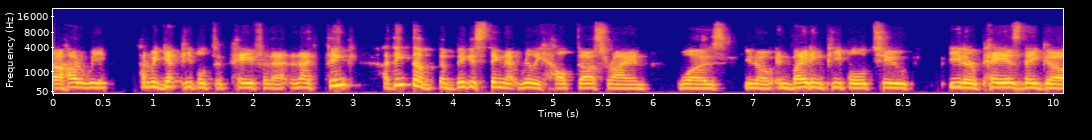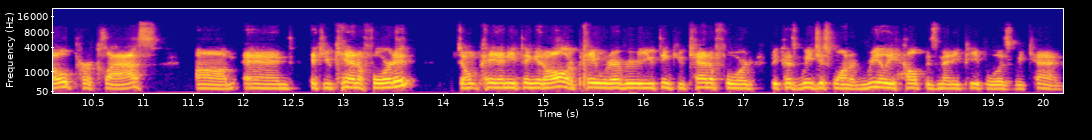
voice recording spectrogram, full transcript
yeah. how do we how do we get people to pay for that? And I think I think the the biggest thing that really helped us, Ryan, was you know inviting people to either pay as they go per class, um, and if you can't afford it, don't pay anything at all, or pay whatever you think you can afford, because we just want to really help as many people as we can.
